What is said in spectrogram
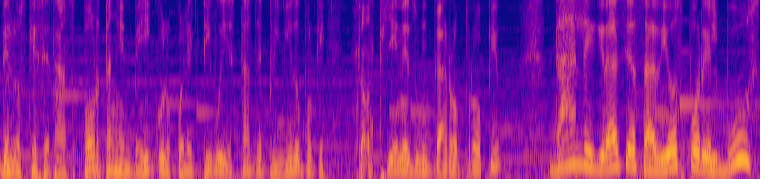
de los que se transportan en vehículo colectivo y estás deprimido porque no tienes un carro propio. Dale gracias a Dios por el bus.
